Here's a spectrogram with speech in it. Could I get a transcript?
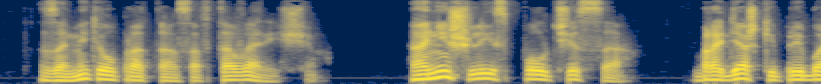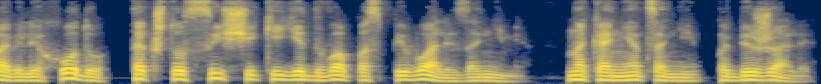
— заметил Протасов товарищем. Они шли с полчаса. Бродяжки прибавили ходу, так что сыщики едва поспевали за ними. Наконец они побежали.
